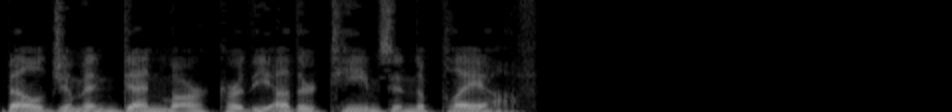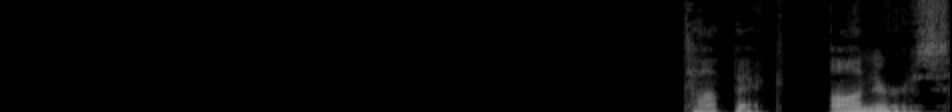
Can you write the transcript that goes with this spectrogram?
Belgium, and Denmark are the other teams in the playoff. Honours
